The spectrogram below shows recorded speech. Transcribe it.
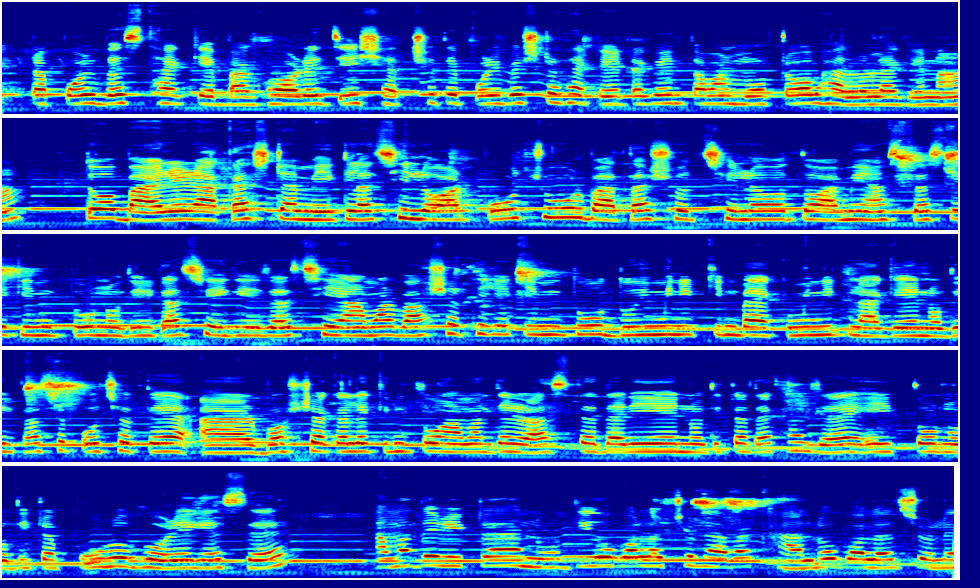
একটা পরিবেশ থাকে বা ঘরে যে স্যাঁতস্যাঁতে পরিবেশটা থাকে, এটা কিন্তু আমার মোটেও ভালো লাগে না। তো বাইরের আকাশটা মেঘলা ছিল আর প্রচুর বাতাস হচ্ছিল। তো আমি আস্তে আস্তে কিন্তু নদীর কাছে এগিয়ে যাচ্ছি। আমার বাসা থেকে কিন্তু দুই মিনিট কিংবা এক মিনিট লাগে নদীর কাছে পৌঁছাতে। আর বর্ষাকালে কিন্তু আমাদের রাস্তায় দাঁড়িয়ে নদীটা দেখা যায়। এই তো নদীটা পুরো ভরে গেছে। আমাদের এটা নদীও বলা চলে, আবার খালও বলা চলে।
